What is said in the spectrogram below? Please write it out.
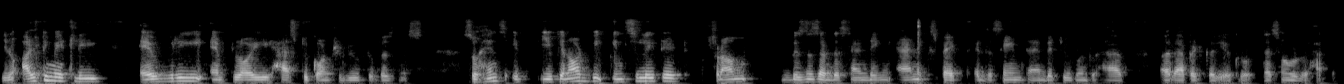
You know ultimately every employee has to contribute to business. So hence it you cannot be insulated from business understanding and expect at the same time that you're going to have a rapid career growth. That's not going to happen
